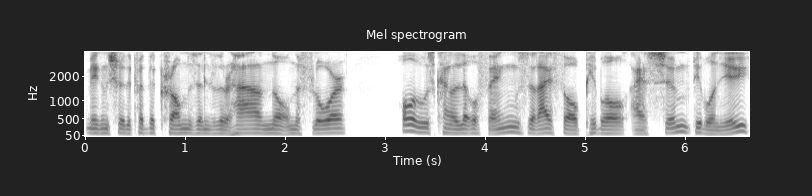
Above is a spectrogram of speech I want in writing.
making sure they put the crumbs into their hand, not on the floor. All those kind of little things that I thought people, I assumed people knew.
